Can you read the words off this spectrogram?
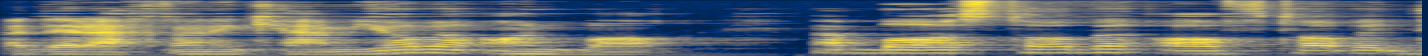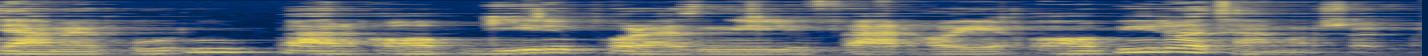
و درختان کمیاب آن باغ و بازتاب آفتاب دم غروب بر آبگیر پر از نیلوفرهای آبی را تماشا کند.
